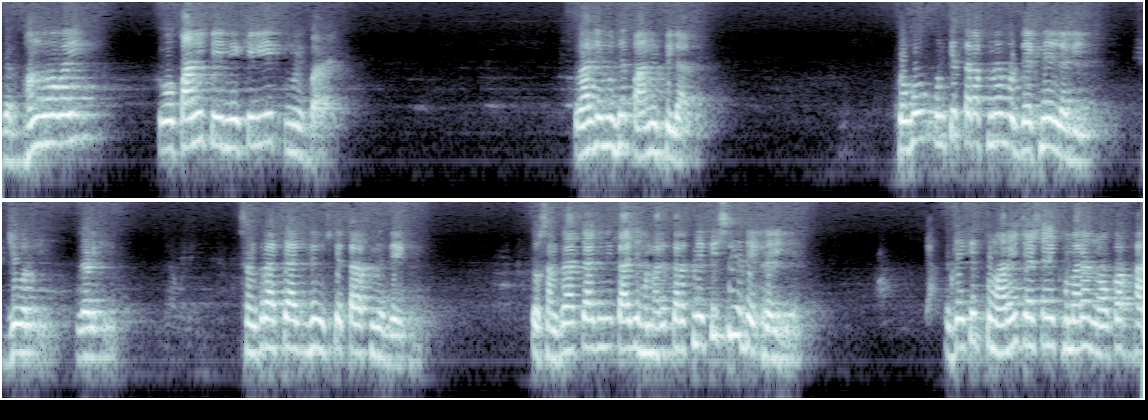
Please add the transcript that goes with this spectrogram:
जब भंग हो गई तो वो पानी पीने के लिए कुएँ पर आए। राजा मुझे पानी पिला दे। तो वो उनके तरफ़ में वो देखने लगी युवती लड़की। शंकराचार्य भी उसके तरफ़ में देखे तो शंकराचार्य ने कहा जी हमारे तरफ़ में किस लिए देख रही है? देखिए तुम्हारे जैसा एक हमारा नौकर था।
